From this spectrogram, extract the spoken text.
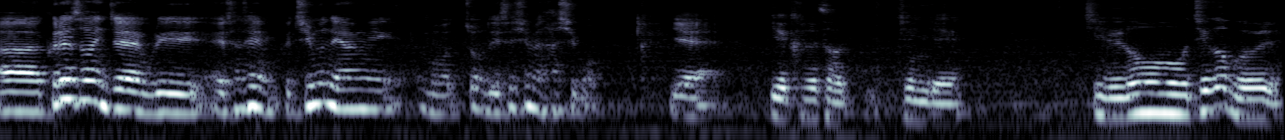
어, 그래서 이제 우리 선생님 그 질문 내용이 뭐 좀 더 있으시면 하시고 예 예 그래서 이제 진로 직업을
